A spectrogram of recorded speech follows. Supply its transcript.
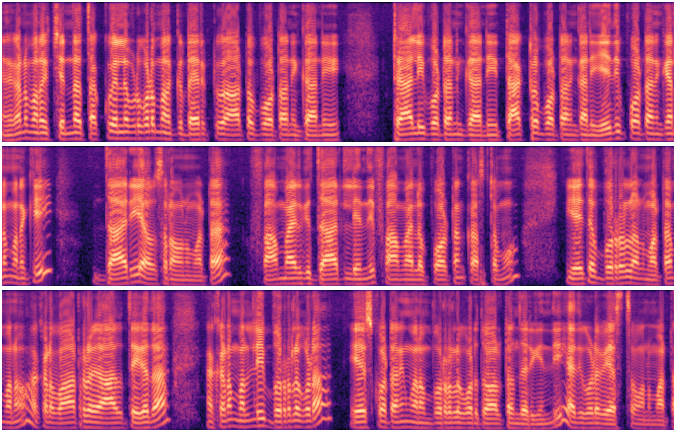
ఎందుకంటే మనకి చిన్న తక్కువ వెళ్ళినప్పుడు కూడా మనకు డైరెక్ట్ ఆటో పోవటానికి కానీ ట్రాలీ పోవటానికి కానీ ట్రాక్టర్ పోవటానికి కానీ ఏది పోవటానికైనా మనకి దారి అవసరం అనమాట ఫామ్ ఆయిల్కి దారి లేనిది ఫామ్ ఆయిల్లో పోవటం కష్టము. ఇవైతే బుర్రలు అనమాట మనం. అక్కడ వాటర్ ఆగుతాయి కదా అక్కడ మళ్ళీ బుర్రలు కూడా వేసుకోవటానికి మనం బుర్రలు కూడా తోలటం జరిగింది. అది కూడా వేస్తాం అనమాట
